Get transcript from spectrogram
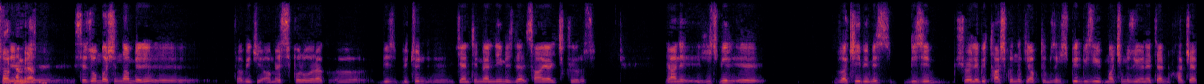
Şimdi, biraz. e, sezon başından beri e, tabii ki Ahmet Spor olarak e, biz bütün e, centilmenliğimizle sahaya çıkıyoruz. Yani hiçbir e, rakibimiz bizim şöyle bir taşkınlık yaptığımızı, hiçbir bizi maçımızı yöneten hakem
